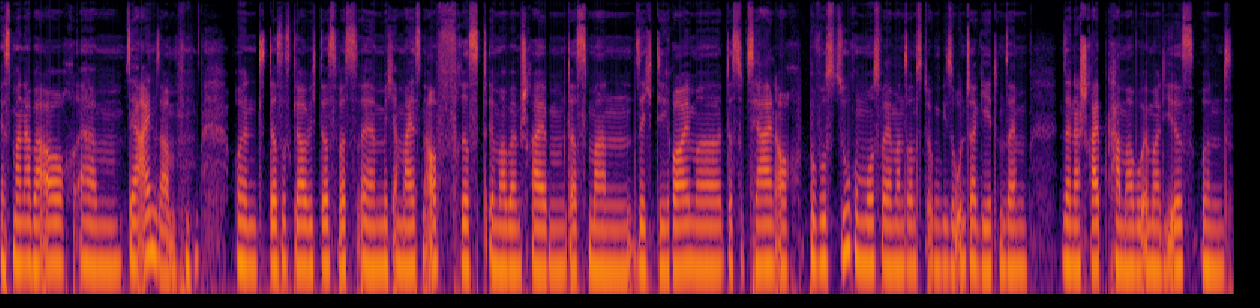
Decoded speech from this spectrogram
ist man aber auch ähm, sehr einsam. Und das ist, glaube ich, das, was äh, mich am meisten auffrisst immer beim Schreiben, dass man sich die Räume des Sozialen auch bewusst suchen muss, weil man sonst irgendwie so untergeht in seinem in seiner Schreibkammer, wo immer die ist. Und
